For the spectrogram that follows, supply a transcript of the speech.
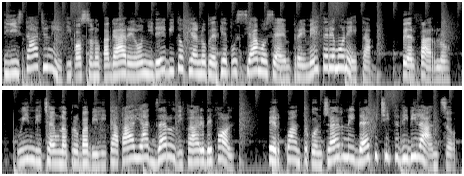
Gli Stati Uniti possono pagare ogni debito che hanno perché possiamo sempre emettere moneta. Per farlo. Quindi c'è una probabilità pari a zero di fare default. Per quanto concerne i deficit di bilancio.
